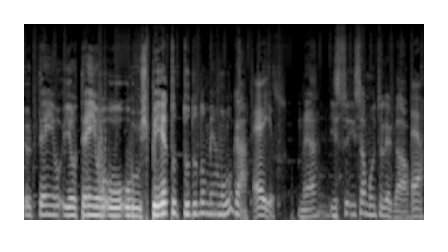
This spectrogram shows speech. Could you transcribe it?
eu tenho, eu tenho o, o espeto, tudo no mesmo lugar. É isso. Né? Isso, isso é muito legal. É.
